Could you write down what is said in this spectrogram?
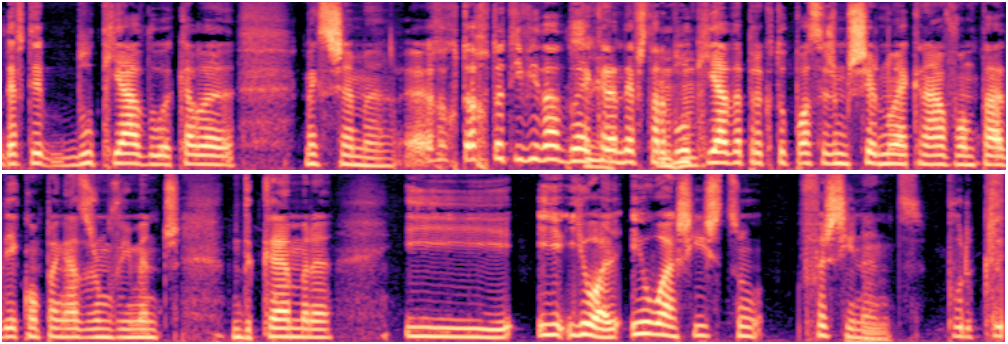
Deve ter bloqueado aquela. Como é que se chama? A rota- a rotatividade do Sim. ecrã deve estar bloqueada para que tu possas mexer no ecrã à vontade e acompanhar os movimentos de câmara. E, e, e olha, eu acho isto fascinante. Porque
